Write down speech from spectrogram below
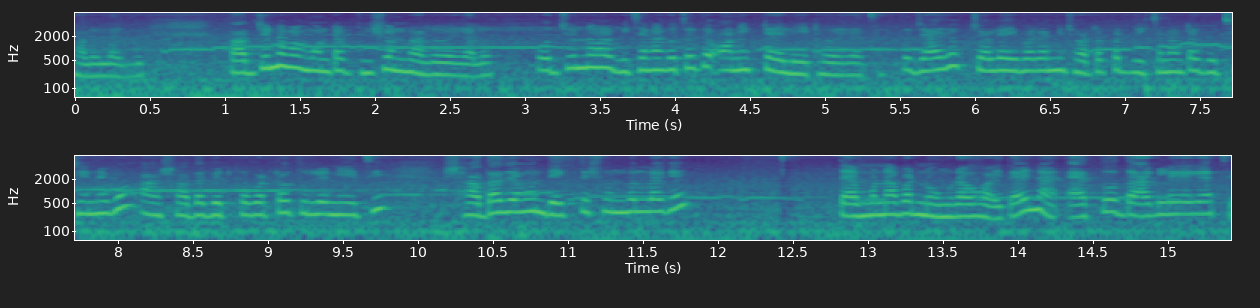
ভালো লাগবে। তার জন্য আমার মনটা ভীষণ ভালো হয়ে গেল। ওর জন্য আমার বিছানা গোছাতে অনেকটাই লেট হয়ে গেছে। তো যাই হোক, চলো এবার আমি ঝটাপট বিছানাটা গুছিয়ে নেব আর সাদা বেড কভারটাও তুলে নিয়েছি। সাদা যেমন দেখতে সুন্দর লাগে, তেমন আবার নোংরাও হয়, তাই না? এত দাগ লেগে গেছে,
